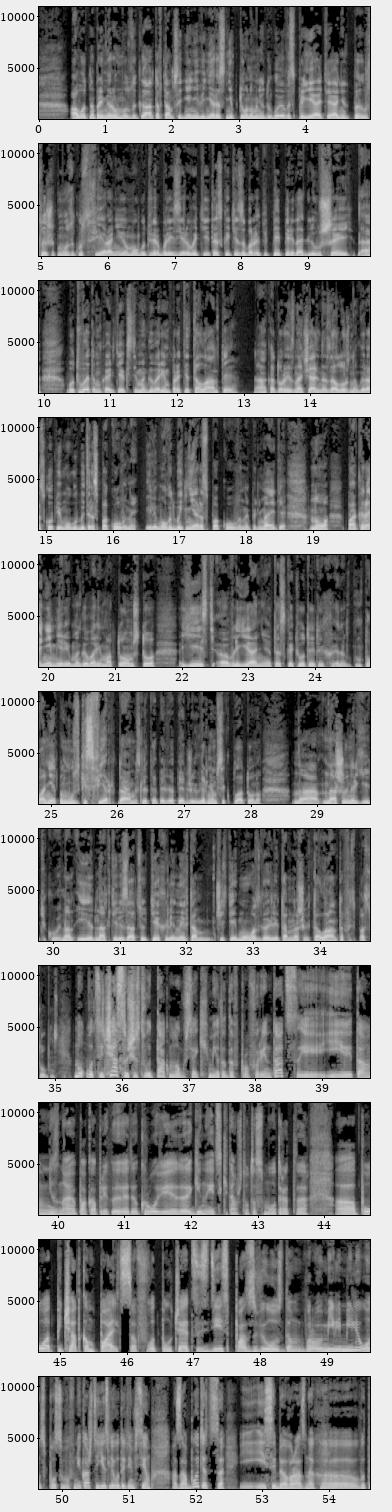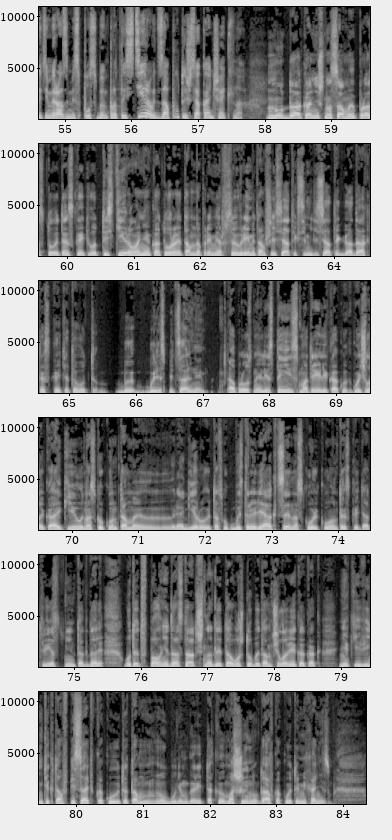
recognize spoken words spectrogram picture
А вот, например, у музыкантов там соединение Венеры с Нептуном, у них другое восприятие, они слышат музыку сфер, они ее могут вербализировать и, так сказать, изобр... передать для ушей, да? Вот в этом контексте мы говорим про те таланты, да, которые изначально заложены в гороскопе, могут быть распакованы или могут быть не распакованы, понимаете? Но, по крайней мере, мы говорим о том, что есть э, влияние, так сказать, вот этих э, планет, ну, музыки сфер, да, если опять, опять же вернемся к Платону, на нашу энергетику на, и на активизацию тех или иных там частей мозга или там наших талантов и способностей. Ну, вот сейчас существует так много всяких методов профориентации, и там, не знаю, по капле э, крови, генетики, там что-то смотрят, э, а, по отпечаткам пальцев. Вот получается здесь по звездам миллион способов. Мне кажется, если вот этим всем озаботиться и себя в разных э, вот этими разными способами протестировать, запутаешься окончательно. Ну да, конечно, самое простое, так сказать, вот тестирование, которое там, например, в свое время, там, в 60-х, 70-х годах, так сказать, это вот были специальные опросные листы, смотрели, как, какой человек IQ, насколько он там э, реагирует, насколько быстрая реакция, насколько он, так сказать, ответственен и так далее. Вот это вполне достаточно для того, чтобы там человека, как некий винтик, там вписать в какую-то там, ну, будем говорить, такую машину, да, в какой-то механизм.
